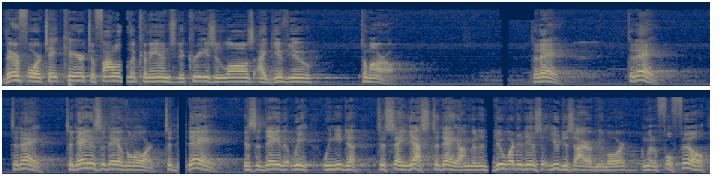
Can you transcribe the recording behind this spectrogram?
Therefore, take care to follow the commands, decrees, and laws I give you tomorrow. Today. Today. Today. Today is the day of the Lord. Today is the day that we, we need to, to say, Yes, today I'm going to do what it is that you desire of me, Lord. I'm going to fulfill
